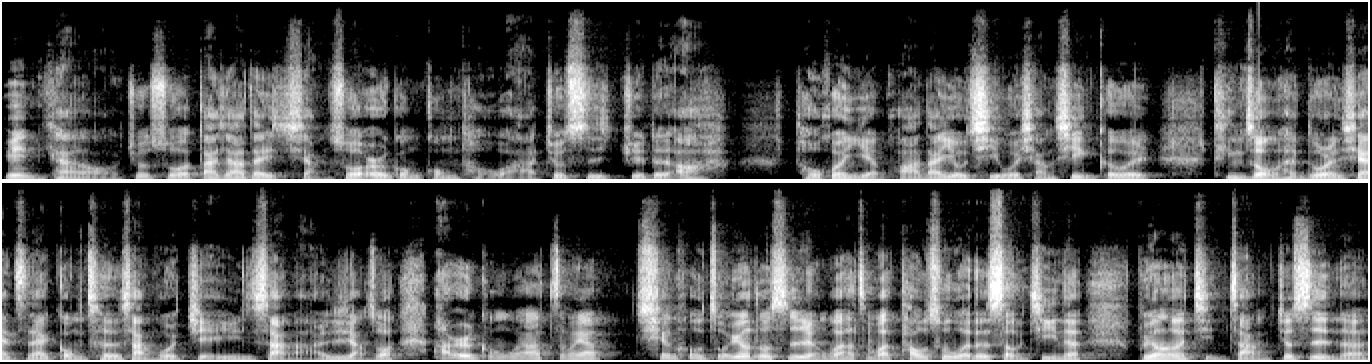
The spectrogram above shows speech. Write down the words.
因为你看哦，就是说大家在想说二宫公投啊，就是觉得啊。头昏眼花，那尤其我相信各位听众，很多人现在正在公车上或捷运上啊，就想说啊，二公我要怎么样？前后左右都是人，我要怎么掏出我的手机呢？不用那么紧张，就是呢，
